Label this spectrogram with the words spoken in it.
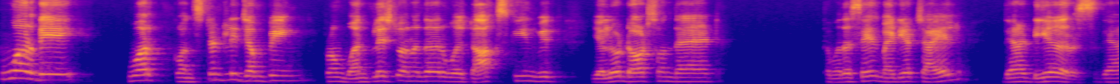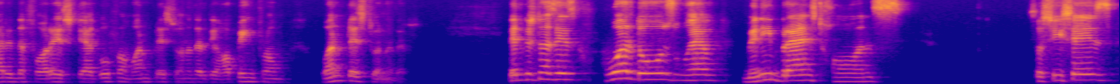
Who are they who are constantly jumping from one place to another, was dark skin with yellow dots on that? The mother says, My dear child, they are deers. They are in the forest. They are go from one place to another. They're hopping from one place to another. Then Krishna says, Who are those who have many branched horns? So she says,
